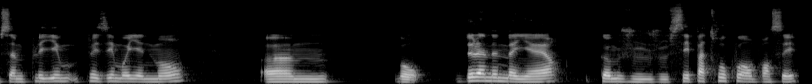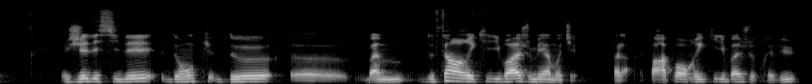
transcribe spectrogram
ça me plaisait moyennement. Euh, Bon, de la même manière, comme je ne sais pas trop quoi en penser, j'ai décidé donc de, euh, bah, de faire un rééquilibrage, mais à moitié. Voilà, par rapport au rééquilibrage de prévu,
